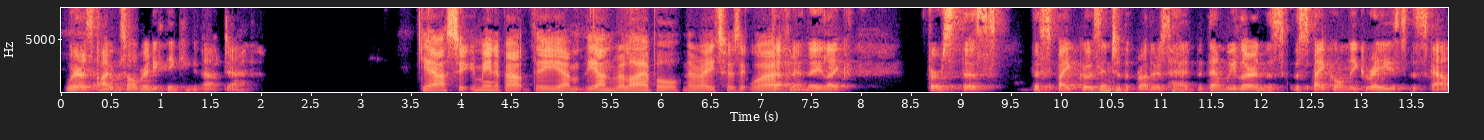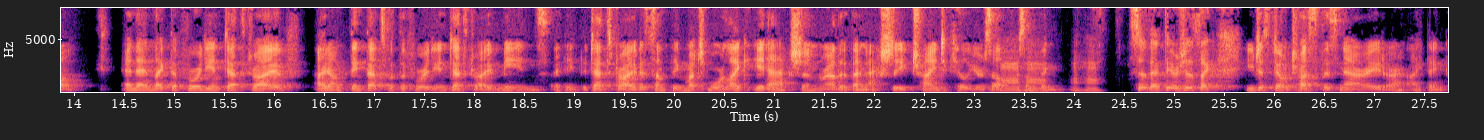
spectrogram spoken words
whereas I was already thinking about death. Yeah, I see what you mean about the um, the unreliable narrator, as it were. Definitely. Like first this the spike goes into the brother's head, but then we learn this, the spike only grazed the scalp. And then like the Freudian death drive, I don't think that's what the Freudian death drive means. I think the death drive is something much more like id action rather than actually trying to kill yourself mm-hmm, or something. Mm-hmm. So that there's just like, you just don't trust this narrator, I think.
